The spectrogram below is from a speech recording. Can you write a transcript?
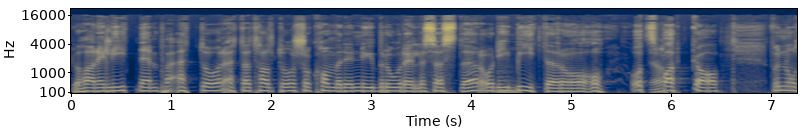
Du har en liten en på ett år, Etter et halvt år, så kommer det en ny bror eller søster, og de biter og, og, og Ja. sparker. For no,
